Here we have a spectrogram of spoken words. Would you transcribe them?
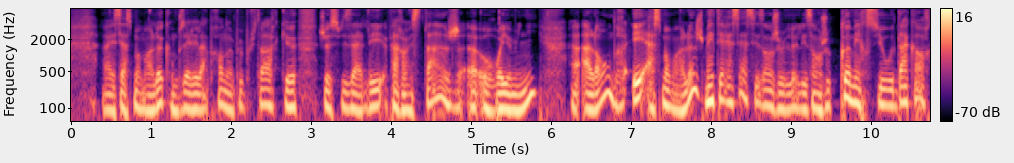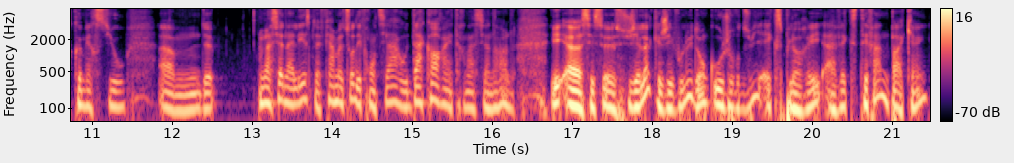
Euh, et à ce moment-là, comme vous allez l'apprendre un peu plus tard, que je suis allé faire un stage euh, au Royaume-Uni, à Londres. Et à ce moment-là, je m'intéressais à ces enjeux-là, les enjeux commerciaux, d'accords commerciaux, de nationalisme, de fermeture des frontières ou d'accord international. Et euh, c'est ce sujet-là que j'ai voulu donc aujourd'hui explorer avec Stéphane Paquin.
